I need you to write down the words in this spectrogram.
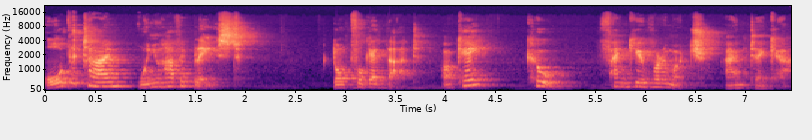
all the time when you have it placed. Don't forget that. Okay? Cool. Thank you very much and take care.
